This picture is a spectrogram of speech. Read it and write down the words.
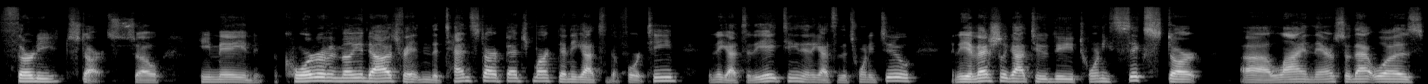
30 starts. So he made a quarter of a million dollars for hitting the 10 start benchmark. Then he got to the 14, then he got to the 18, then he got to the 22, and he eventually got to the 26 start uh, line there. So that was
